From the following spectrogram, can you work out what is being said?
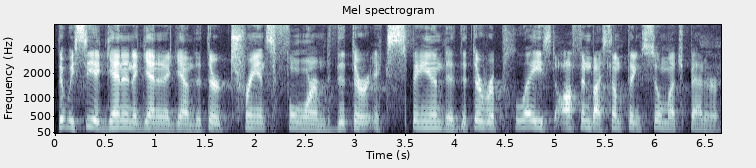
that we see again and again and again that they're transformed, that they're expanded, that they're replaced often by something so much better.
